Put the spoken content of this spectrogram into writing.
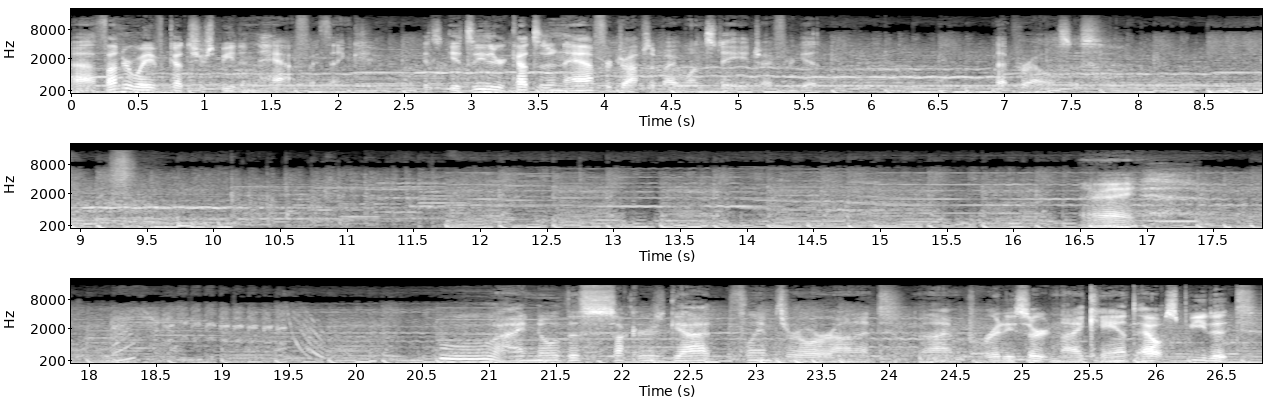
Uh, Thunder Wave cuts your speed in half, I think. It's, it's either cuts it in half or drops it by one stage, I forget. That paralysis. Alright. Ooh, I know this sucker's got flamethrower on it. I'm pretty certain I can't outspeed it.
